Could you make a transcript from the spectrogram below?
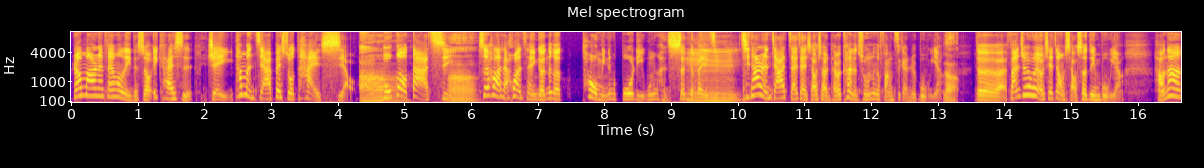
然后《Modern Family》的时候，一开始 Jay 他们家被说太小啊，不够大气，啊，所以后来才换成一个那个。透明那个玻璃屋，那个很深的背景，嗯，其他人家窄窄小小，你才会看得出那个房子感觉不一样。啊，对对对，反正就是会有一些这种小设定不一样。好，那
